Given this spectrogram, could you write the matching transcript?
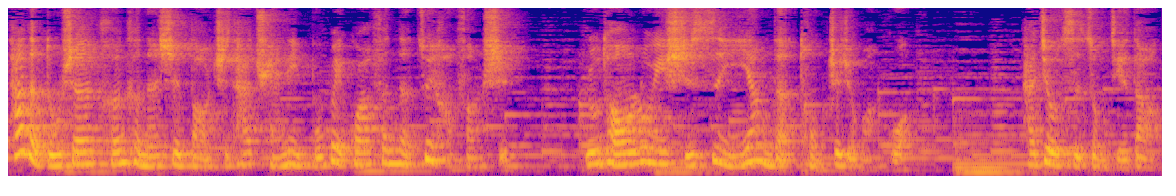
她的独身很可能是保持她权力不被瓜分的最好方式，如同路易十四一样的统治着王国。她就此总结道：“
